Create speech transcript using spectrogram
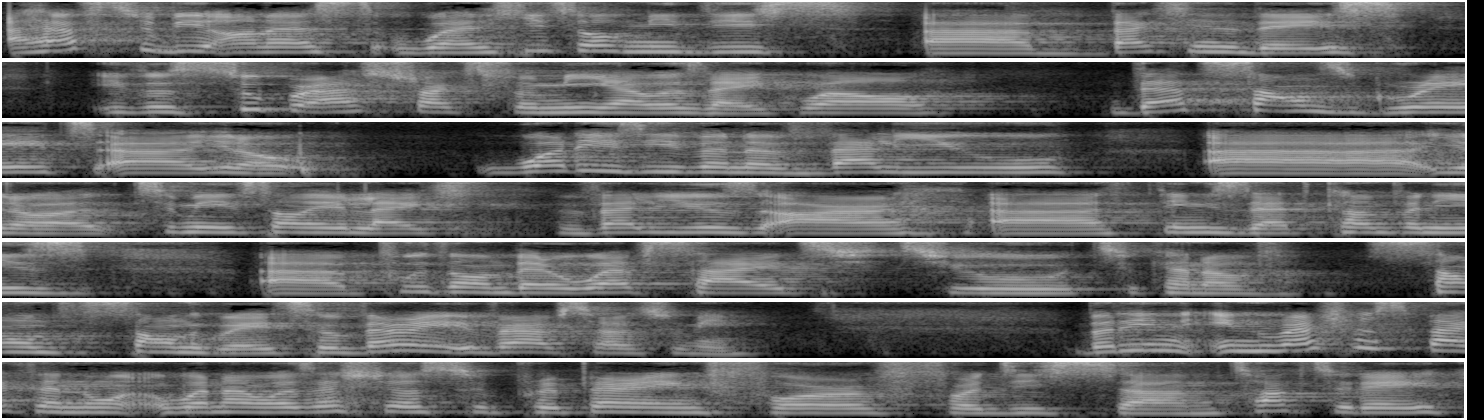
I have to be honest, when he told me this uh, back in the days, it was super abstract for me. I was like, well, that sounds great. Uh, you know, what is even a value? Uh, you know, to me, it's only like values are uh, things that companies uh, put on their website to, to kind of sound, sound great. So very, very abstract to me. But in, in retrospect, and when I was actually also preparing for, for this um, talk today,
